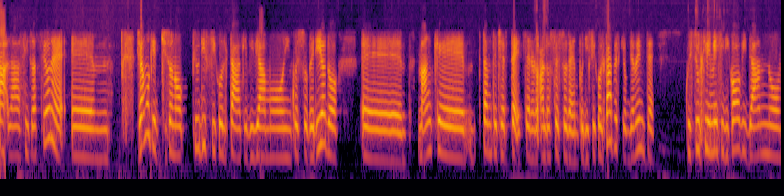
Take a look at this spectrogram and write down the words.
Ma la situazione è, diciamo che ci sono più difficoltà che viviamo in questo periodo, eh, ma anche tante certezze allo stesso tempo. Difficoltà perché ovviamente questi ultimi mesi di Covid hanno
